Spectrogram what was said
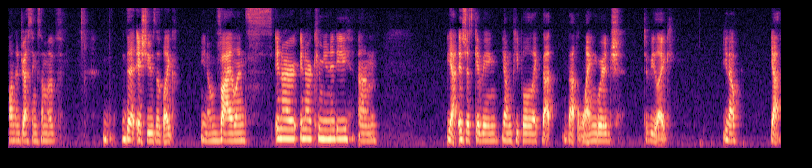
on addressing some of the issues of like you know violence in our in our community. Um yeah it's just giving young people like that that language to be like you know yeah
